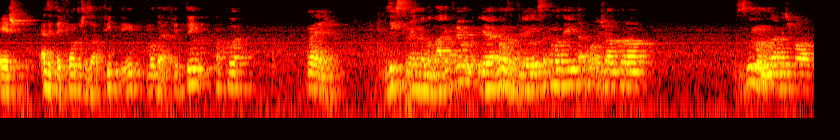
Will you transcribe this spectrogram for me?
És ez itt egy fontos, az a fitting, modell fitting, akkor van egy az X-train meg a Y-train, ugye van az a training a data és akkor a, ezt úgy mondom el, hogy ha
